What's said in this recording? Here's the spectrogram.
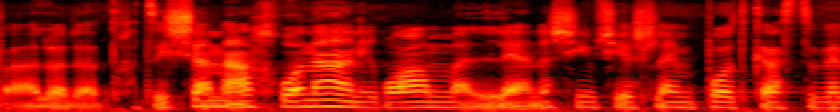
ב, לא יודעת, חצי שנה האחרונה, אני רואה מלא אנשים שיש להם פודקאסט, ו,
